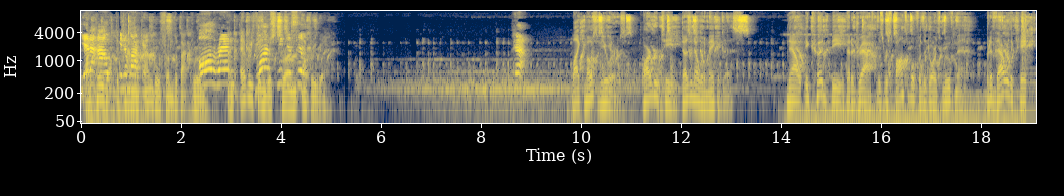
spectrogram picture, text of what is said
Get I it out the in the market. angle from the back room, All around. and everything was thrown yourself. everywhere. Yeah. Like most viewers, Barber T doesn't know what to make of this. Now, it could be that a draft was responsible for the door's movement, but if that were the case,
